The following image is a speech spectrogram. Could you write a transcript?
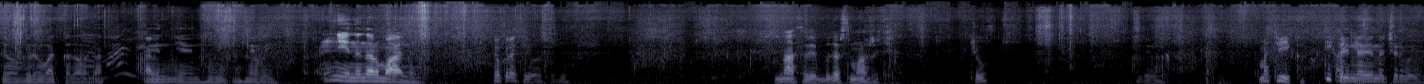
Ти його виривати казали, так? А він ні, він гнилий. гнилий. Ні, ненормальний. Ну красиво собі. На собі будеш смажити. Чув? Диви. Матвійка, тихо. А він, тихо. навіть, червивий.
